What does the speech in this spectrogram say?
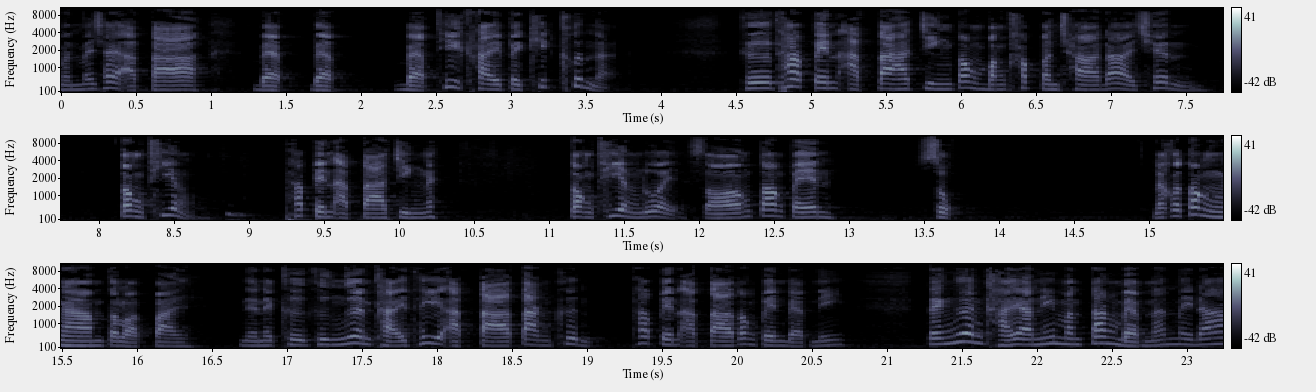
มันไม่ใช่อัตตาแบบแบบแบบที่ใครไปคิดขึ้นอะคือถ้าเป็นอัตตาจริงต้องบังคับบัญชาได้ เช่นต้องเที่ยง ถ้าเป็นอัตตาจริงนะต้องเที่ยงด้วยสองต้องเป็นสุข แล้วก็ต้องงามตลอดไป เนี่ยนะคือคือเงื่อนไขที่อัตตาตั้งขึ้น ถ้าเป็นอัตตาต้องเป็นแบบนี้ แต่เงื่อนไขอันนี้มันตั้งแบบนั้นไม่ได้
